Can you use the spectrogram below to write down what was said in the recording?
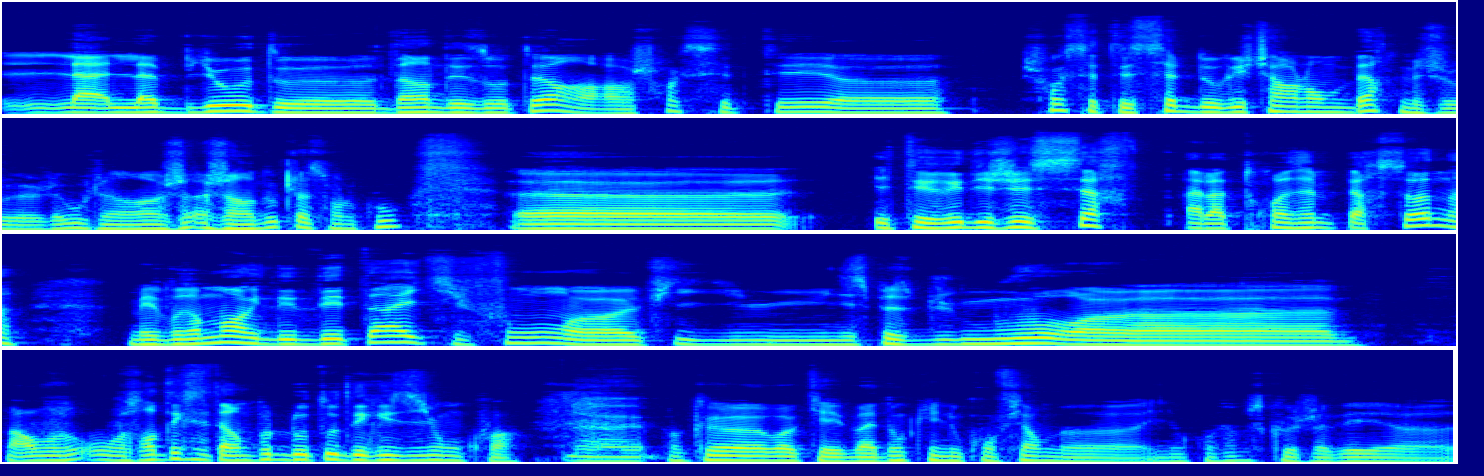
la, la bio de d'un des auteurs, alors je crois que c'était je crois que c'était celle de Richard Lambert, mais je- j'avoue j'ai un, j'ai un doute là sur le coup. Euh, était rédigée certes à la troisième personne, mais vraiment avec des détails qui font euh, puis une, espèce d'humour. Euh, enfin, on, on sentait que c'était un peu de l'autodérision quoi. Ouais. Donc euh, ok, bah donc il nous confirme, euh, il nous confirme ce que j'avais euh,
